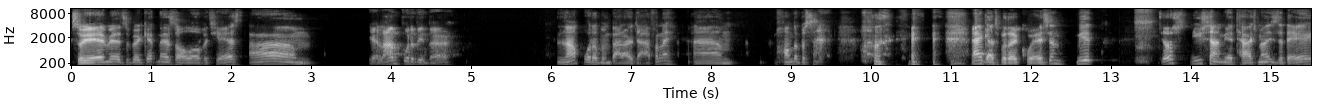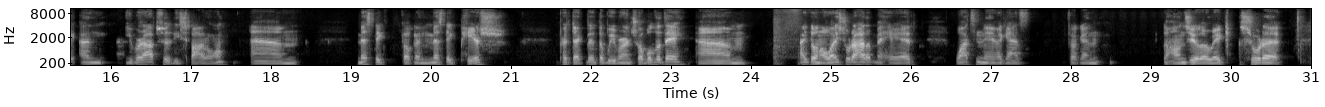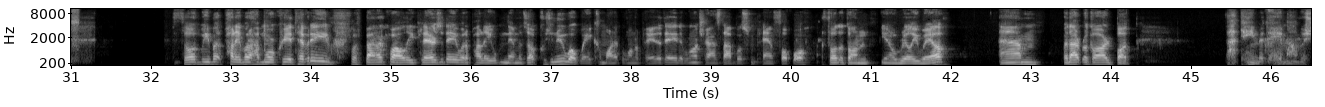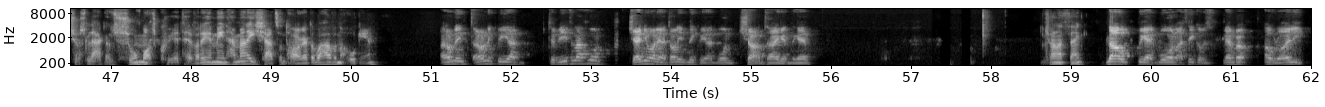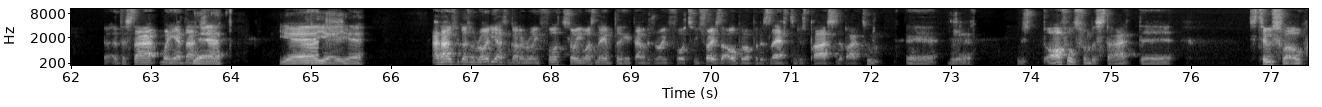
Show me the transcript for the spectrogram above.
so yeah, mate, it's about getting this all off the chest. Um, yeah, lamp would have been better. Lamp would have been better, definitely. Um, hundred percent. I guess without question, mate. Just you sent me a text message today, and you were absolutely spot on. Um, Mystic fucking Mystic Pierce predicted that we were in trouble today. Um, I don't know. I sort of had it in my head. What's the name against fucking the Huns the other week? Sort of thought we probably would have more creativity with better quality players today. Would have probably opened them up because you knew what way come on were going to play today. They were going to try and stop us from playing football. I thought they done you know really well, um, with that regard. But that team today, man, was just lacking so much creativity. I mean, how many shots on target did we have in the whole game? I don't think I don't think we had. Did we even have one? Genuinely, I don't even think we had one shot on target in the game. I'm trying to think. No, we had one. I think it was. Remember O'Reilly at the start when he had that yeah. shot. Yeah, uh, yeah, yeah. And that was because O'Reilly hasn't got a right foot, so he wasn't able to hit that with his right foot. So he tries to open up with his left and just passes it back to him. Uh, yeah, it was awful from the start. Uh, it's too slow,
